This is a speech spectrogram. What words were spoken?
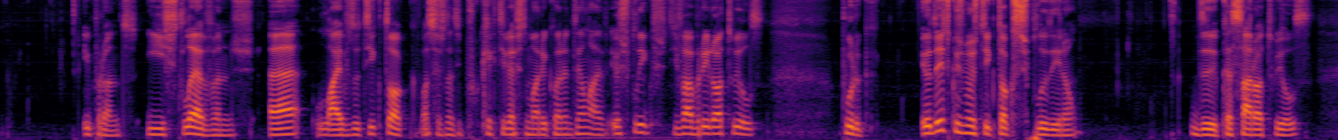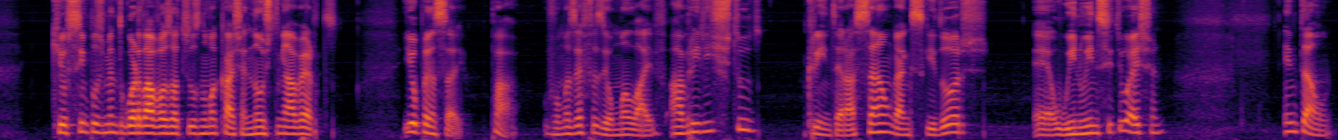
e pronto, e isto leva-nos a live do TikTok. Vocês estão tipo, porquê é que tiveste uma hora e 40 em live? Eu explico-vos, estive a abrir Hot Wheels. Porque eu desde que os meus TikToks explodiram, de caçar Hot Wheels que eu simplesmente guardava os Hot Wheels numa caixa, não os tinha aberto. E eu pensei, pá, vou mas é fazer uma live a abrir isto tudo. Cria interação, ganho seguidores, é win-win situation. Então,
